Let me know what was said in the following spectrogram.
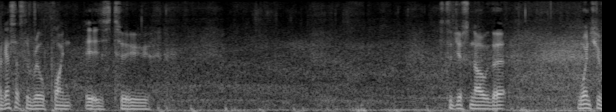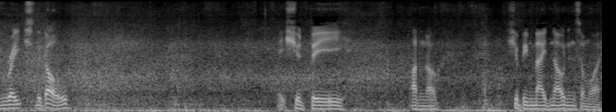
I guess that's the real point is to to just know that once you've reached the goal it should be I don't know should be made known in some way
